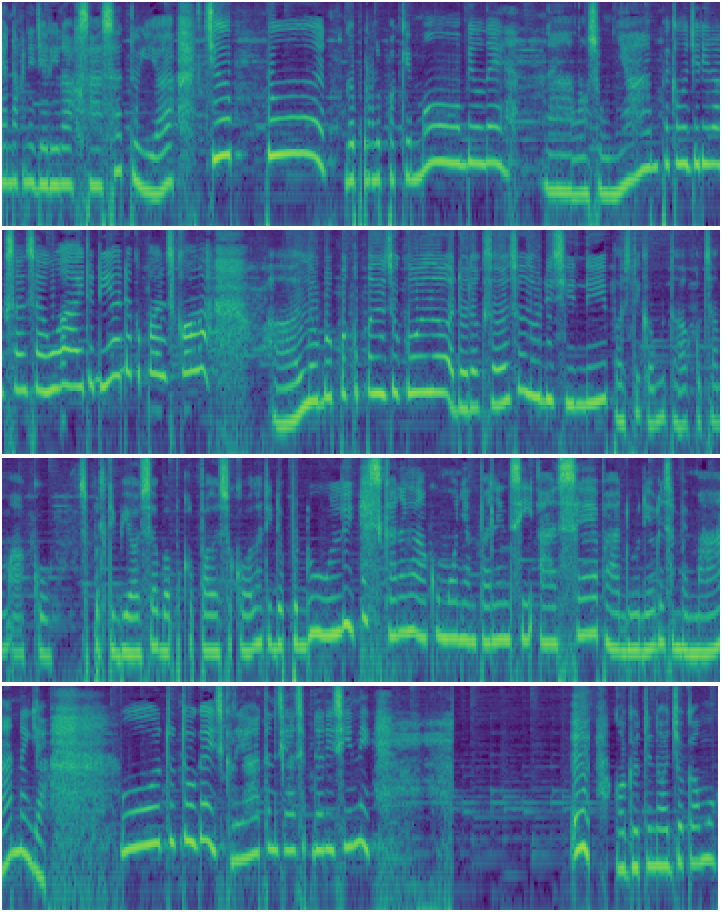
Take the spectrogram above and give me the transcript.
enaknya jadi raksasa tuh ya. Cepet. Nggak perlu pakai mobil deh. Nah langsung nyampe kalau jadi raksasa. Wah itu dia ada kepala sekolah Halo Bapak Kepala Sekolah, ada raksasa lo di sini. Pasti kamu takut sama aku. Seperti biasa Bapak Kepala Sekolah tidak peduli. Eh, sekarang aku mau nyamperin si Asep. Aduh, dia udah sampai mana ya? Uh, tuh tuh guys, kelihatan si Asep dari sini. Eh, ngagetin aja kamu.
